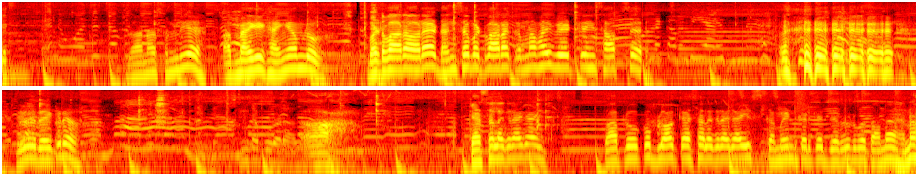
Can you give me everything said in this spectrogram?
गाना सुन लिए? अब मैगी खाएँगे हम लोग। बंटवारा हो रहा है, ढंग से बंटवारा करना भाई वेट के हिसाब से। ये देख रहे हो? कैसा लग रहा है गाइस तो आप लोगों को ब्लॉग कैसा लग रहा है गाइस कमेंट करके ज़रूर बताना, है ना?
